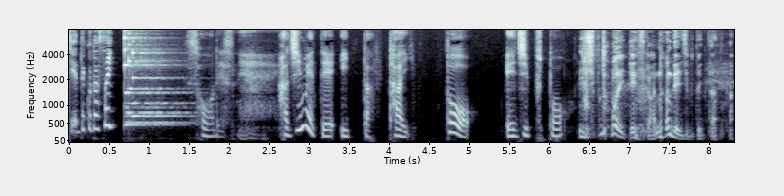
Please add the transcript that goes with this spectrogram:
教えてください。そうですね。初めて行ったタイとエジプト、エジプトまで行ってんですか？なんでエジプト行ったんですか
